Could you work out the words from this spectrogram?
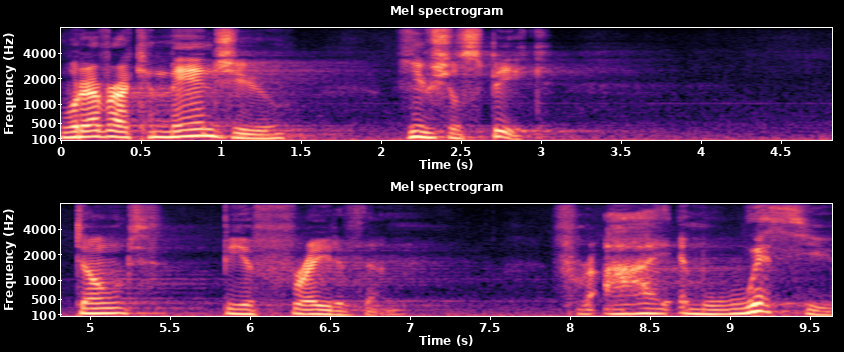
Whatever I command you, you shall speak. Don't be afraid of them, for I am with you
